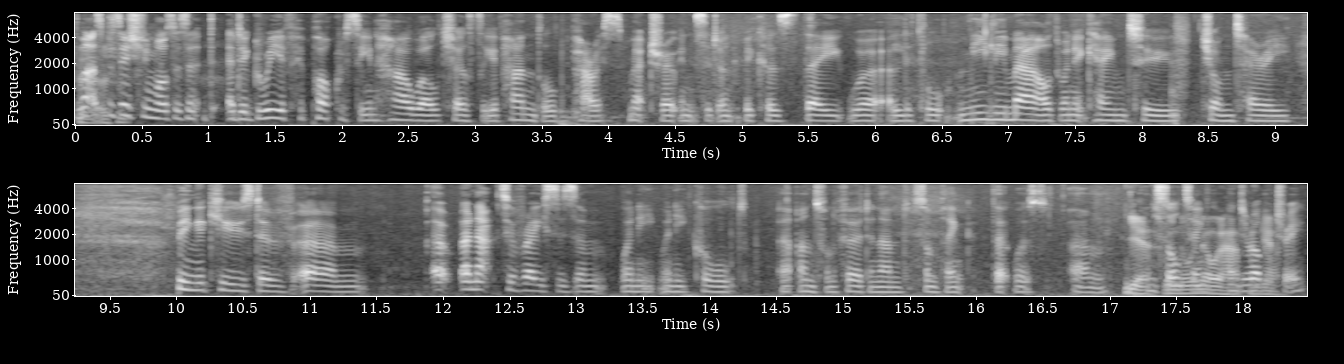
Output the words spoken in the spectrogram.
Matt's position was there's a degree of hypocrisy in how well Chelsea have handled the Paris Metro incident because they were a little mealy mouthed when it came to John Terry being accused of um, an act of racism when he when he called uh, Anton Ferdinand something that was um, yes, insulting and derogatory.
